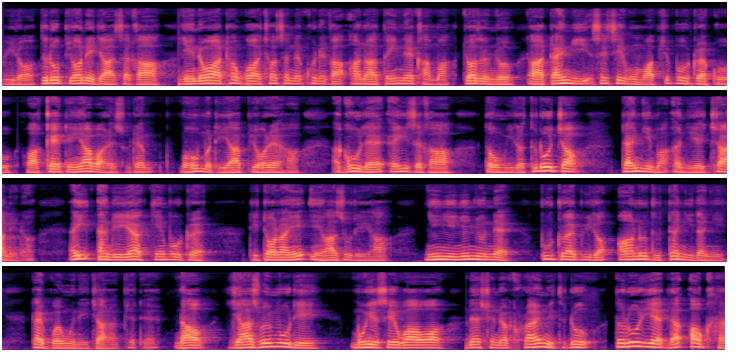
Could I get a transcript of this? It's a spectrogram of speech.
ပြီးတော့သူတို့ပြောနေကြစကားအရင်တော့1962ခုနှစ်ကအာဏာသိမ်းတဲ့အခါမှာပြောဆိုမျိုးဒါတိုင်းပြည်အစိတ်စိတ်ပုံမှာဖြစ်ဖို့အတွက်ကိုဟောကဲတင်ရပါတယ်ဆိုတဲ့မဟုတ်မတရားပြောတဲ့ဟာအခုလည်းအဲ့ဒီစကားတုံပြီးတော့သူတို့ကြောင့်တိုင်းပြည်မှာအန်ဒီရဲ့ကြနေတော့အဲ့ဒီအန်ဒီရဲ့ကင်းဖို့အတွက်ဒီဒေါ်လာရင်းအင်အားစုတွေကညီညီညွတ်ညွတ်နဲ့ပူးတွဲပြီးတော့အာနုသူတက်ညီတက်ညီတိုက်ပွဲဝင်နေကြတာဖြစ်တယ်။နောက်ရာဇဝတ်မှုတွေ မူရစေဝါဝ national crime တွေသူတို့သူတို့ရဲ့လက်အောက်ခံ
